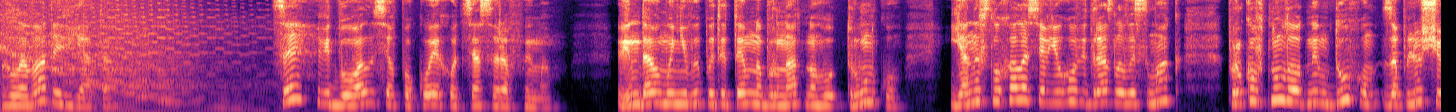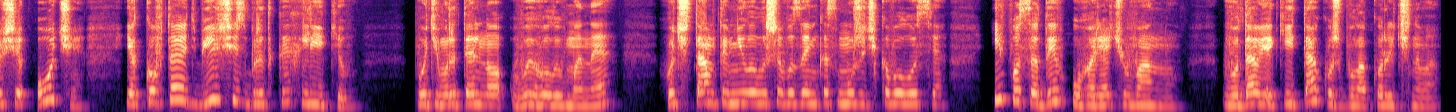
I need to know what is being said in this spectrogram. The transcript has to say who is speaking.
Speaker 1: Глава 9 Це відбувалося в покоях отця Серафима. Він дав мені випити темно-брунатного трунку. Я не вслухалася в його відразливий смак, проковтнула одним духом, заплющивши очі, як ковтають більшість бридких ліків. Потім ретельно виголив мене, хоч там темніла лише возенька смужечка волосся, і посадив у гарячу ванну, вода в якій також була коричнева.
